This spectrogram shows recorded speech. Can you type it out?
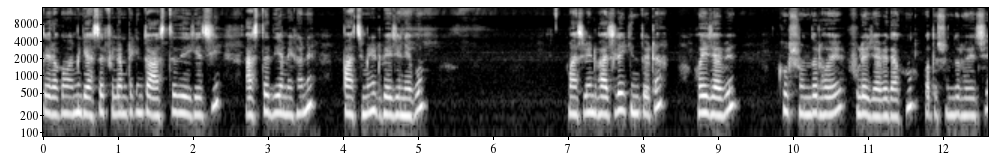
তো এরকম আমি গ্যাসের ফ্লেমটা কিন্তু আস্তে দিয়ে গেছি। আস্তে দিয়ে আমি এখানে পাঁচ মিনিট ভেজে নেব। পাঁচ মিনিট ভাজলেই কিন্তু এটা হয়ে যাবে। খুব সুন্দর হয়ে ফুলে যাবে, দেখো কত সুন্দর হয়েছে।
